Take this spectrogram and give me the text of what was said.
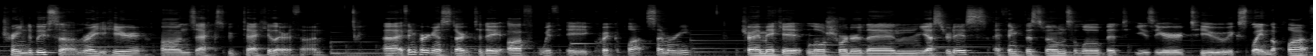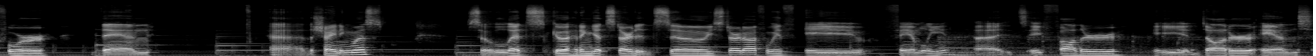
Train to Busan right here on Zach's Spooktacularathon. Uh, I think we're going to start today off with a quick plot summary. try and make it a little shorter than yesterday's. I think this film's a little bit easier to explain the plot for than uh, The Shining was. So let's go ahead and get started. So you start off with a family. Uh, it's a father, a daughter, and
